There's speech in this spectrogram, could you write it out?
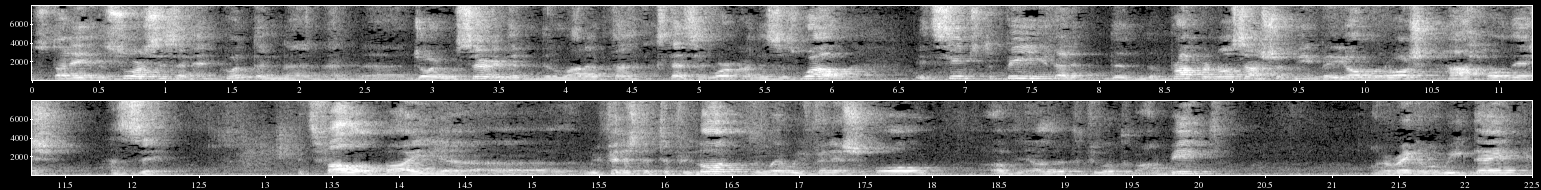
studying the sources and input, and, and, and uh, Joey Mosseri did, did, a lot of extensive work on this as well. It seems to be that it, the, the proper nosah should be B'yom Rosh HaChodesh Hazeh. It's followed by uh, uh, we finish the tefillot the way we finish all of the other tefillot of Arbit on a regular weekday.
